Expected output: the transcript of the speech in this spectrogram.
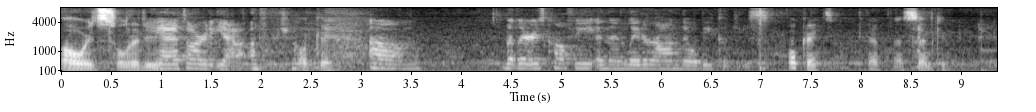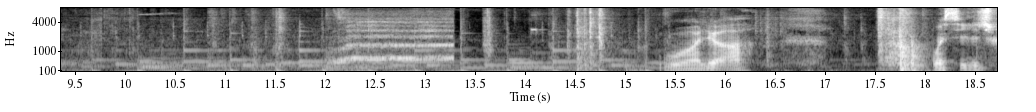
Oh, it's already. Yeah, it's already. Yeah, unfortunately. Okay. Um, but there is coffee, and then later on there will be cookies. Okay. So. Yep, that's thank you. Вуаля! Василіч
